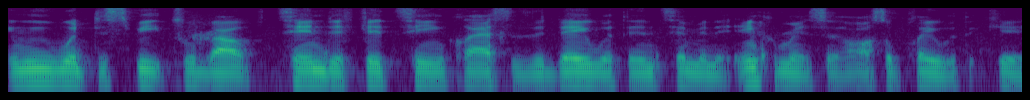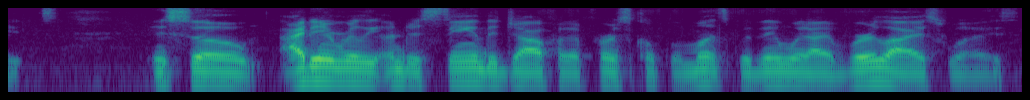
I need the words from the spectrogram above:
and we went to speak to about 10 to 15 classes a day within 10 minute increments and also play with the kids. And so I didn't really understand the job for the first couple of months, but then what I realized was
